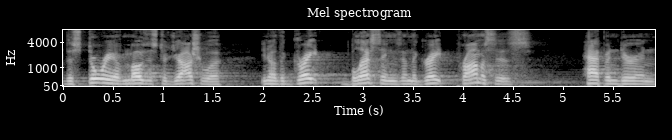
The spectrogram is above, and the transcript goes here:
the story of Moses to Joshua, you know, the great blessings and the great promises happened during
